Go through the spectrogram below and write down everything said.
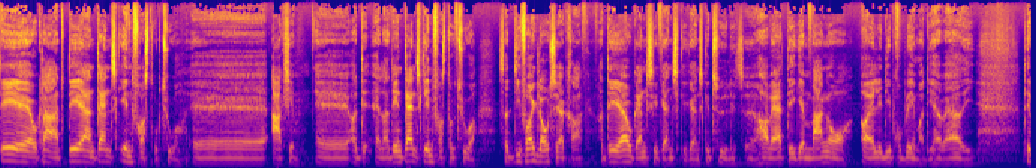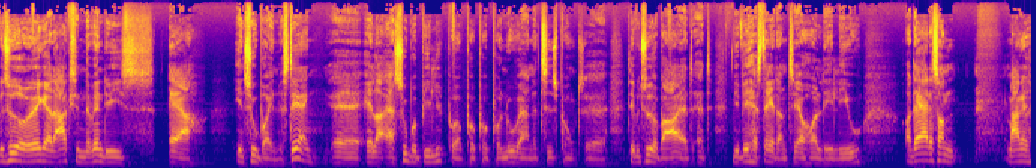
Det er jo klart, det er en dansk infrastruktur øh, aktie. Øh, og det, eller det er en dansk infrastruktur, så de får ikke lov til at krakke. Og det er jo ganske, ganske, ganske tydeligt. Øh, har været det igennem mange år, og alle de problemer, de har været i. Det betyder jo ikke, at aktien nødvendigvis er en super investering øh, eller er super billig på, på, på, på nuværende tidspunkt. Øh, det betyder bare, at, at vi vil have staterne til at holde det i live. Og der er det sådan, mange,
